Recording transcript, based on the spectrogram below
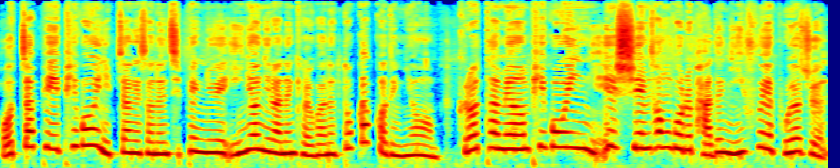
어차피 피고인 입장에서는 집행유예 2년이라는 결과는 똑같거든요. 그렇다면 피고인 1심 선고를 받은 이후에 보여준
